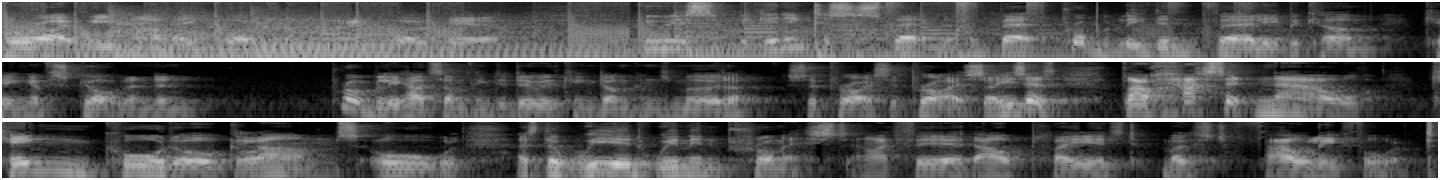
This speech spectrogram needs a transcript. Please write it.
Right, we have a quote from Banquo here, who is beginning to suspect that Macbeth probably didn't fairly become King of Scotland and probably had something to do with King Duncan's murder. Surprise, surprise. So he says, Thou hast it now, King Cawdor Glamis all, as the weird women promised, and I fear thou playedst most foully for it.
